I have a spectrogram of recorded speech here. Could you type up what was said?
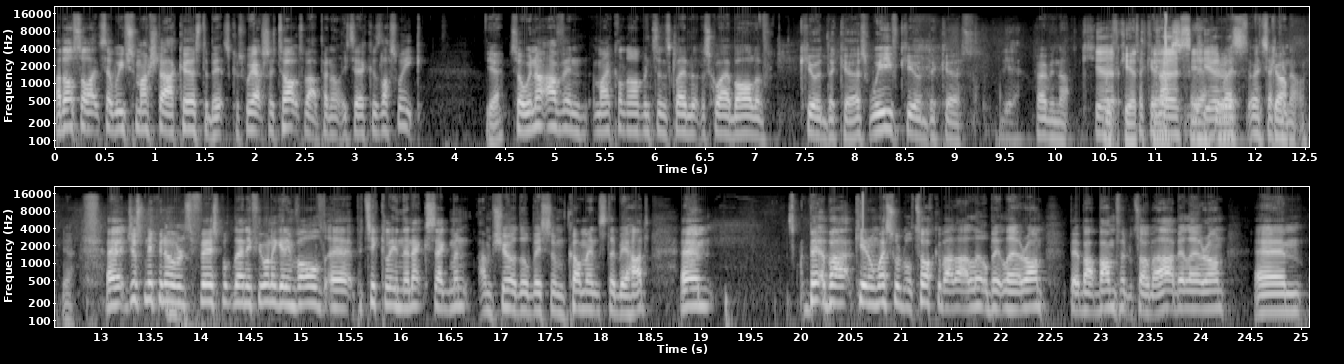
I'd also like to say we've smashed our curse to bits because we actually talked about penalty takers last week. Yeah. So we're not having Michael Normanton's claim that the square ball have cured the curse. We've cured the curse. yeah. We're having that. Cure, We've cured the curse, yeah. cure. Let's, let's taking gone. that one. Yeah. Uh, just nipping over into Facebook then. If you want to get involved, uh, particularly in the next segment, I'm sure there'll be some comments to be had. Um, a bit about Keiren Westwood. We'll talk about that a little bit later on. A bit about Bamford. We'll talk about that a bit later on. Um,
